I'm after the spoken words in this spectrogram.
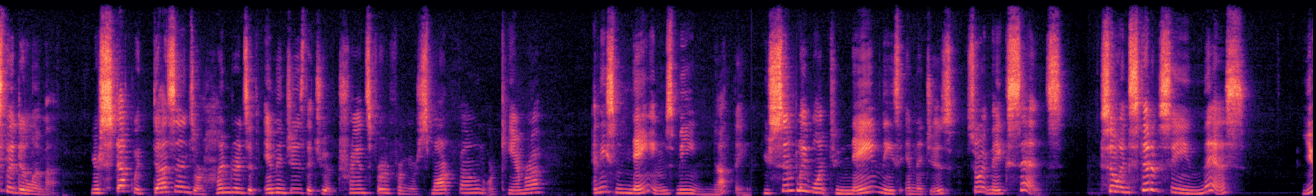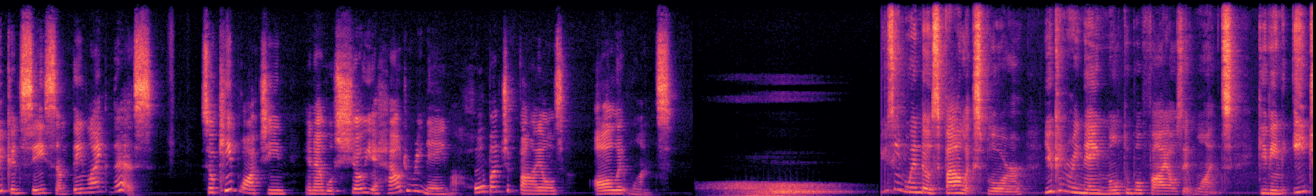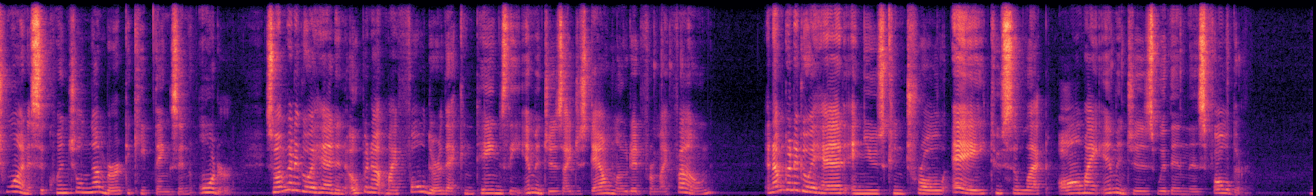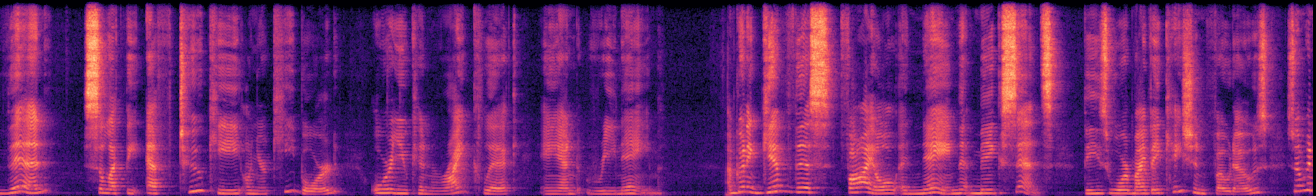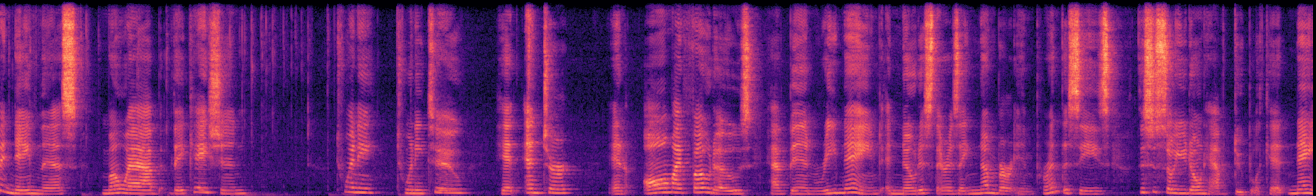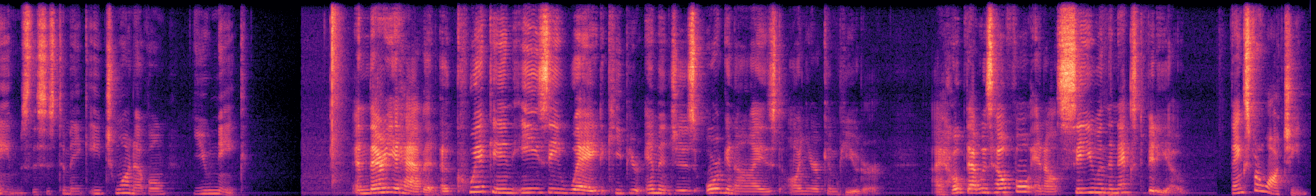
Here's the dilemma. You're stuck with dozens or hundreds of images that you have transferred from your smartphone or camera, and these names mean nothing. You simply want to name these images so it makes sense. So instead of seeing this, you could see something like this. So keep watching and I will show you how to rename a whole bunch of files all at once. Using Windows File Explorer, you can rename multiple files at once, giving each one a sequential number to keep things in order. So I'm going to go ahead and open up my folder that contains the images I just downloaded from my phone. And I'm going to go ahead and use Control A to select all my images within this folder. Then select the F2 key on your keyboard or you can right click and rename. I'm going to give this file a name that makes sense. These were my vacation photos, so I'm going to name this Moab Vacation 2022, hit enter, and all my photos have been renamed and notice there is a number in parentheses. This is so you don't have duplicate names. This is to make each one of them unique. And there you have it, a quick and easy way to keep your images organized on your computer. I hope that was helpful and I'll see you in the next video. Thanks for watching.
